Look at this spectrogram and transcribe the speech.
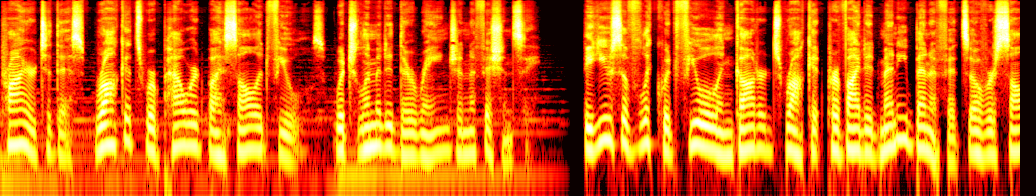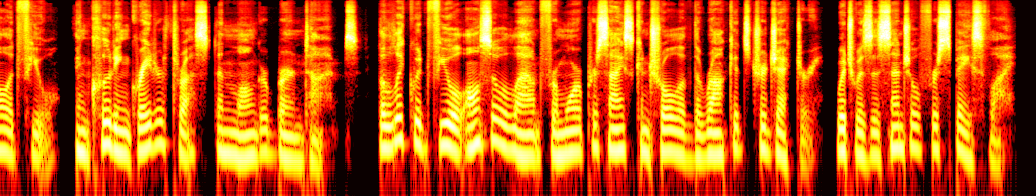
Prior to this, rockets were powered by solid fuels, which limited their range and efficiency. The use of liquid fuel in Goddard's rocket provided many benefits over solid fuel, including greater thrust and longer burn times. The liquid fuel also allowed for more precise control of the rocket's trajectory, which was essential for spaceflight.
